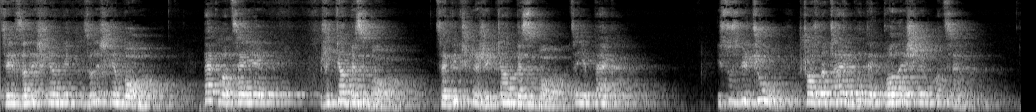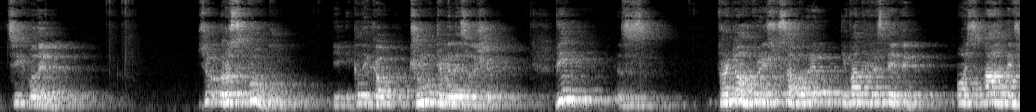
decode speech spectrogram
це є залишення залишення Бога. Пекло це є життя без Бога. Це вічне життя без Бога. Це є пекло. Ісус відчув, що означає бути полишним Отцем ці хвилини. Цю розпуку і, і кликав, чому ти мене залишив? Він з, про нього, про Ісуса говорив Іван Хреститель. Ось агнець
